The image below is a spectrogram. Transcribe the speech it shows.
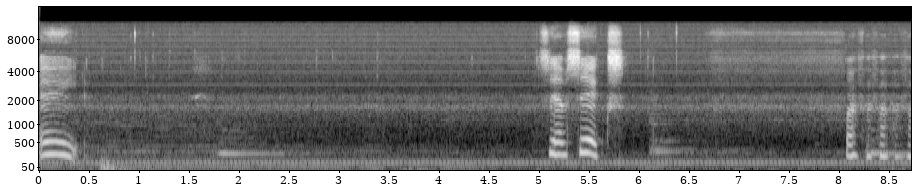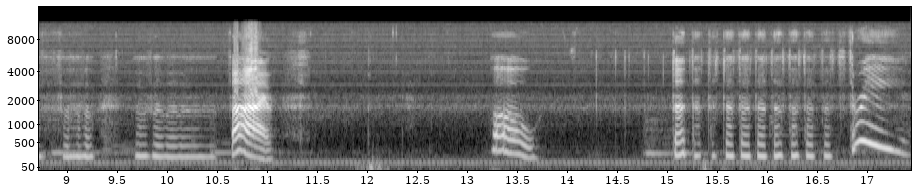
eight, seven, six, five, five, five, five, five, five, five, five. Whoa. Three.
